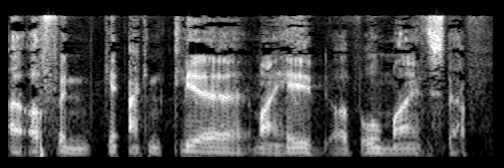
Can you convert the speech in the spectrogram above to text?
I often can, I can clear my head of all my stuff.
